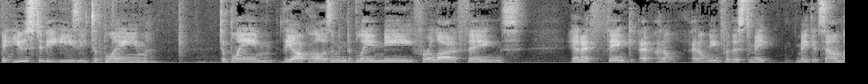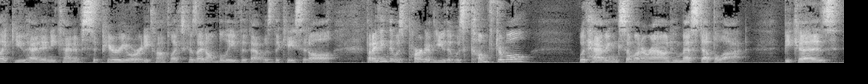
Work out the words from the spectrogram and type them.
It used to be easy to blame to blame the alcoholism and to blame me for a lot of things. And I think I, I don't I don't mean for this to make make it sound like you had any kind of superiority complex because I don't believe that that was the case at all. But I think that was part of you that was comfortable with having someone around who messed up a lot because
